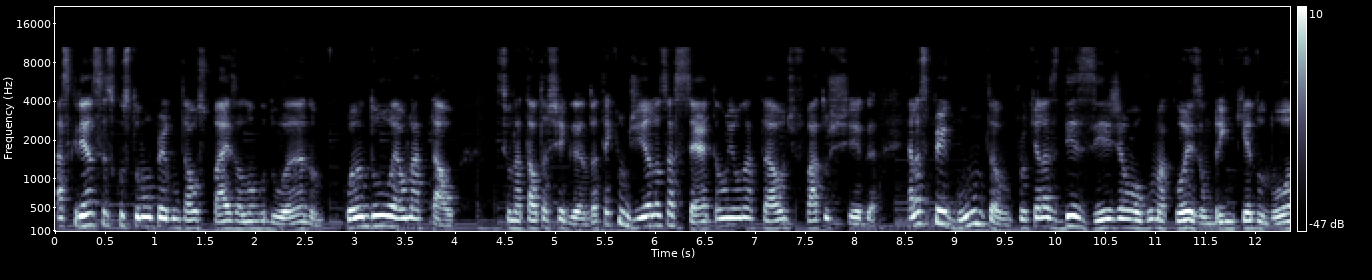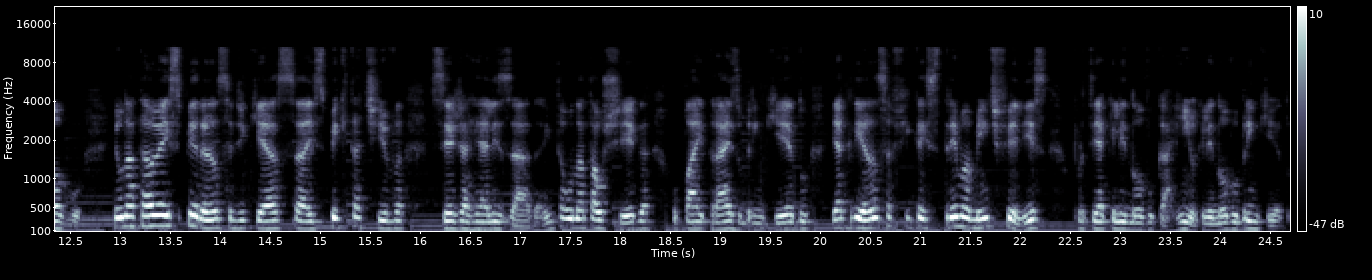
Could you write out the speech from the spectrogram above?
As crianças costumam perguntar aos pais ao longo do ano quando é o Natal se o Natal tá chegando. Até que um dia elas acertam e o Natal de fato chega. Elas perguntam porque elas desejam alguma coisa, um brinquedo novo, e o Natal é a esperança de que essa expectativa seja realizada. Então o Natal chega, o pai traz o brinquedo e a criança fica extremamente feliz por ter aquele novo carrinho, aquele novo brinquedo.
